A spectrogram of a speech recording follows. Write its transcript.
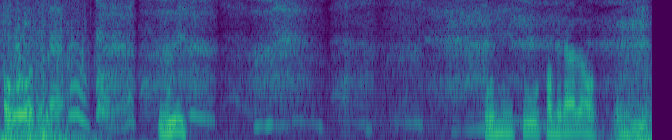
โอ้เป็นไง อุ้ยโอ้มึงสู้เขาไม่ได้หรอก องค์หญิง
